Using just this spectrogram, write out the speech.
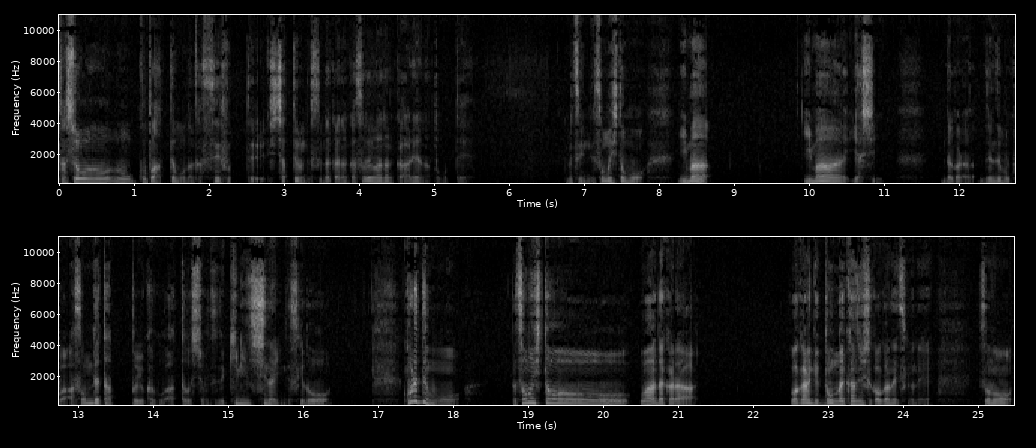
多少のことあってもなんかセーフってしちゃってるんですよ。だからなんかそれはなんかあれやなと思って。別にね、その人も今、今やし、だから全然僕は遊んでたという過去があったとしても全然気にしないんですけど、これでも、その人はだから、わからんけど、どんな感じの人かわかんないですけどね、その、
